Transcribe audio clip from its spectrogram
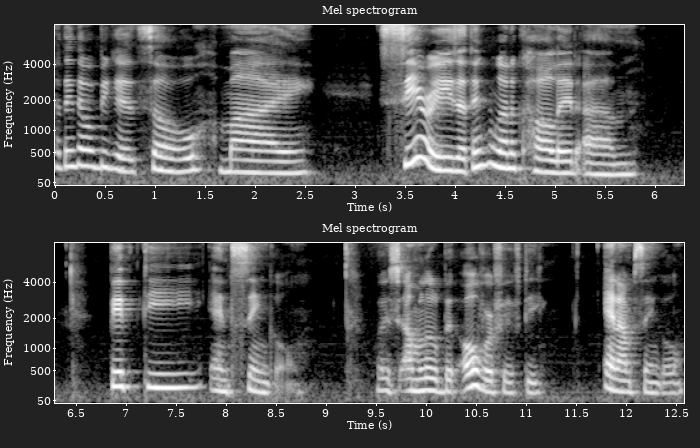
I think that would be good. So my series, I think I'm going to call it um, 50 and Single, which I'm a little bit over 50 and I'm single.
